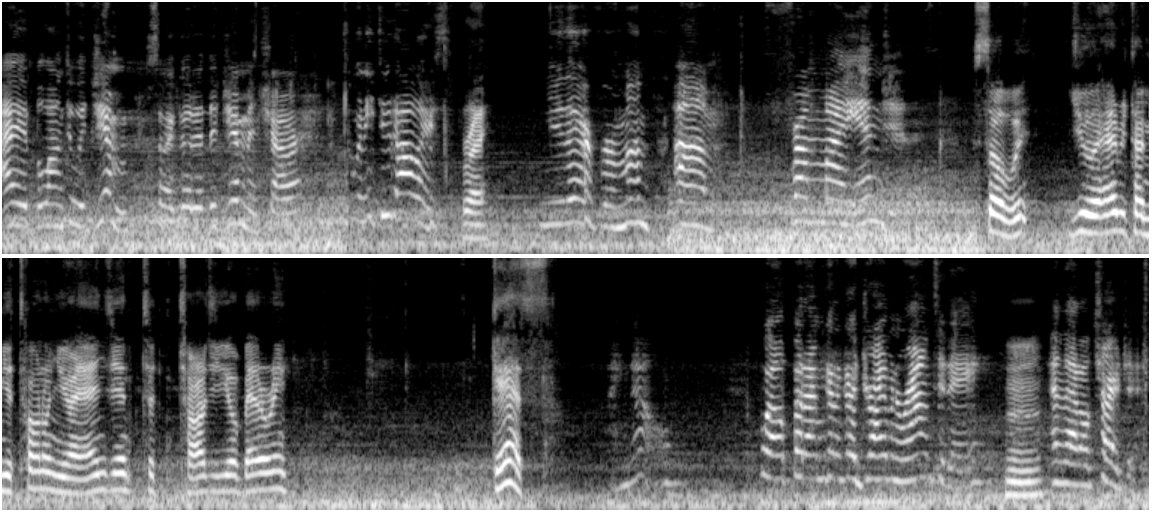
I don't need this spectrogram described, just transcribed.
I belong to a gym, so I go to the gym and shower. Twenty-two dollars. Right. You're there for a month. Um, from my engine. So you every time you turn on your engine to charge your battery, gas. I know. Well, but I'm gonna go driving around today, Hmm. and that'll charge it.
